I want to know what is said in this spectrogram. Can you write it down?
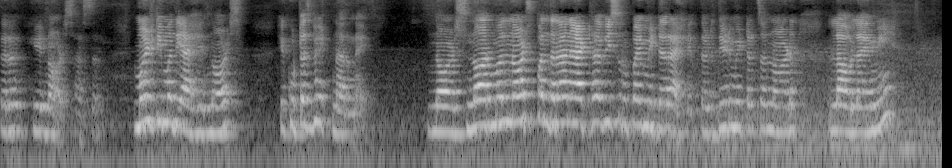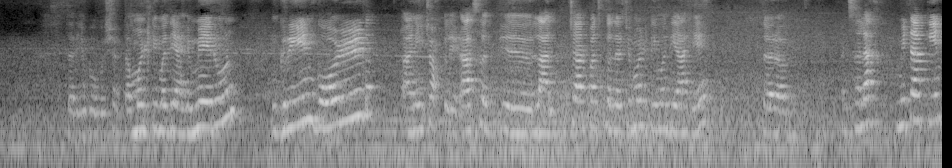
तर हे नॉट्स असं. मल्टीमध्ये आहे नॉट्स. हे कुठंच भेटणार नाही. नॉट्स नॉर्मल नॉट्स पंधरा आणि अठरा वीस रुपये मीटर आहे तर दीड मीटरचा नॉड लावलाय मी. तर हे बघू शकता. मल्टीमध्ये आहे मेरून ग्रीन गोल्ड आणि चॉकलेट. असं लाल चार पाच कलरचे मल्टीमध्ये आहे. तर चला मी टाकीन.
